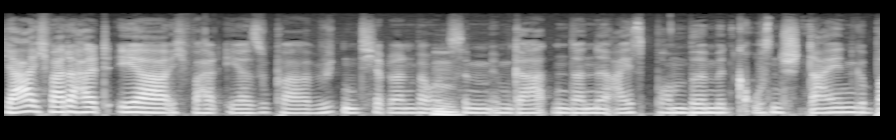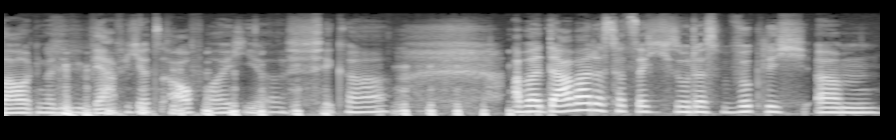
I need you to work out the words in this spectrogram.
ja, ich war da halt eher, ich war halt eher super wütend. Ich habe dann bei uns im, im Garten dann eine Eisbombe mit großen Steinen gebaut und gesagt, die werfe ich jetzt auf euch, ihr Ficker. Aber da war das tatsächlich so, dass wirklich, ähm,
